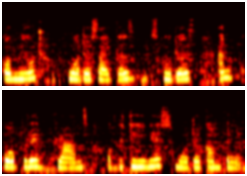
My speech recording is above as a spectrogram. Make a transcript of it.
Commute Motorcycles, Scooters and Corporate Brands of the TVS Motor Company.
